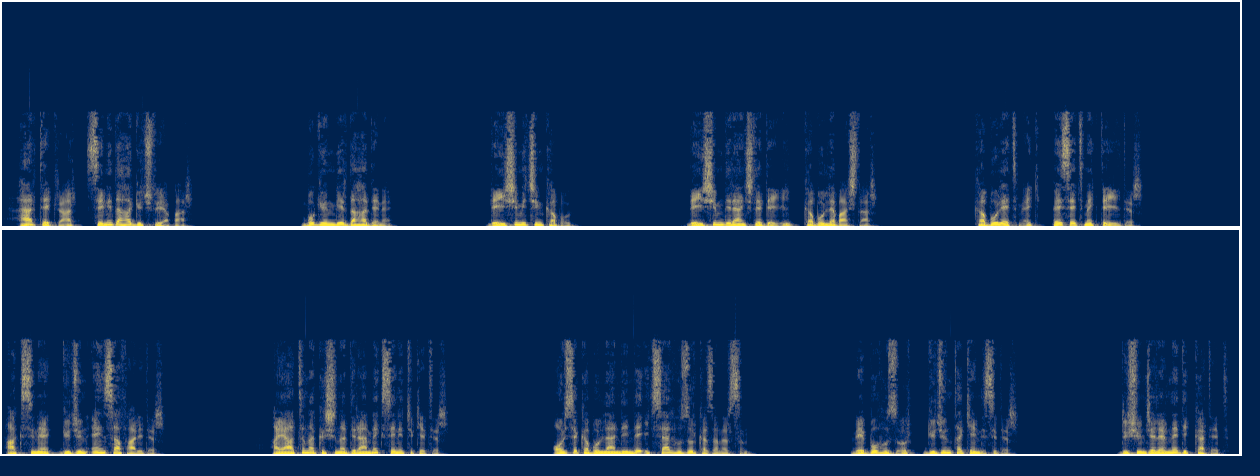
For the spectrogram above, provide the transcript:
Her tekrar, seni daha güçlü yapar. Bugün bir daha dene. Değişim için kabul. Değişim dirençle değil, kabulle başlar. Kabul etmek, pes etmek değildir. Aksine, gücün en saf halidir. Hayatın akışına direnmek seni tüketir. Oysa kabullendiğinde içsel huzur kazanırsın. Ve bu huzur, gücün ta kendisidir. Düşüncelerine dikkat et.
